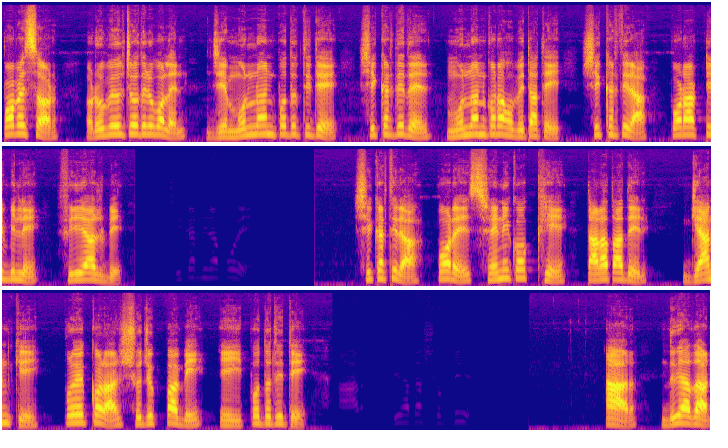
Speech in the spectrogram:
প্রফেসর রবিউল চৌধুরী বলেন যে মূল্যায়ন পদ্ধতিতে শিক্ষার্থীদের মূল্যায়ন করা হবে তাতে শিক্ষার্থীরা পড়ার টেবিলে ফিরে আসবে। শিক্ষার্থীরা পরে শ্রেণীকক্ষে তারা তাদের জ্ঞানকে প্রয়োগ করার সুযোগ পাবে এই পদ্ধতিতে। আর দুই হাজার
